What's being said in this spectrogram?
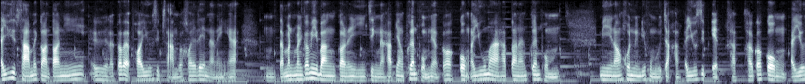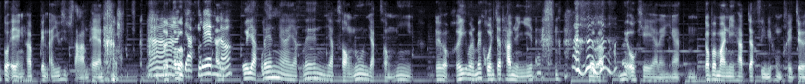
อายุ 13 ไปก่อนตอนนี้เออแล้วก็แบบพออายุ 13 ก็ค่อยเล่นอะไรเงี้ยอืมแต่มันมันก็มีบางกรณีจริงๆนะครับ อย่างเพื่อนผมเนี่ยก็โกงอายุมาครับ ตอนนั้นเพื่อนผม มีน้องคนหนึ่งที่ผมรู้จักครับ อายุ 11 ครับเขาก็โกงอายุตัวเองครับ เป็นอายุ 13 แทนครับอ่าแล้วก็แบบอยากเล่นเนาะเอออยากเล่นไงอยากเล่น อยากส่องนู่นอยากส่องนี่เลยแบบเฮ้ยมันไม่ควรจะทำอย่างนี้นะเลยแบบไม่โอเคอะไรเงี้ยอืมก็ประมาณนี้ครับจากสิ่งที่ผมเคยเจอ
